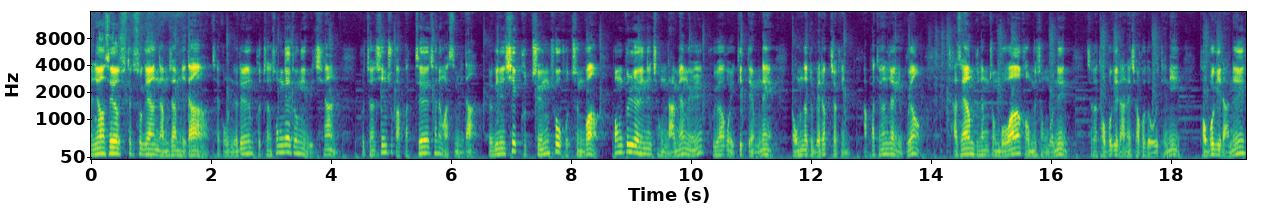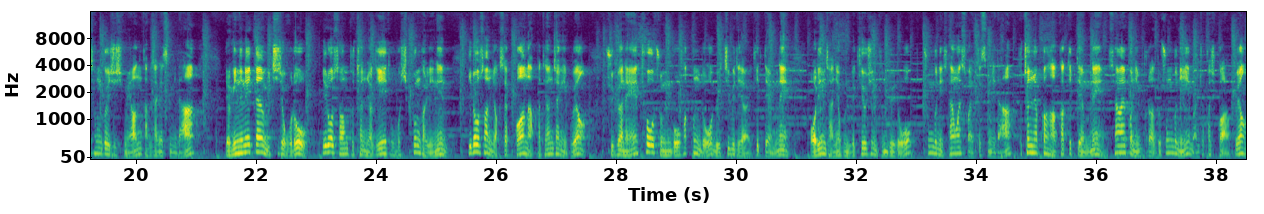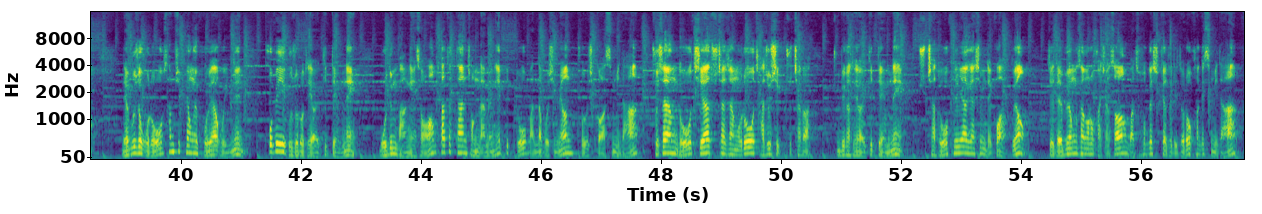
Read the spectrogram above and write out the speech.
안녕하세요. 주택 소개한 남자입니다. 제가 오늘은 부천 송내동에 위치한 부천 신축 아파트 촬영 왔습니다. 여기는 19층 초고층과 뻥 뚫려 있는 정남향을 보유하고 있기 때문에 너무나도 매력적인 아파트 현장이고요. 자세한 분양 정보와 건물 정보는 제가 더보기란에 적어 놓을 테니 더보기란을 참고해 주시면 감사하겠습니다. 여기는 일단 위치적으로 1호선 부천역이 도보 10분 걸리는 1호선 역세권 아파트 현장이고요. 주변에 초, 중, 고 학군도 밀집이 되어 있기 때문에 어린 자녀분들 키우시는 분들도 충분히 사용할 수가 있겠습니다. 부천역과 가깝기 때문에 생활권 인프라도 충분히 만족하실 것 같고요. 내부적으로 30평을 보유하고 있는 포베이 구조로 되어 있기 때문에 모든 방에서 따뜻한 정남향 햇빛도 만나보시면 좋으실 것 같습니다. 주차장도 지하 주차장으로 자주식 주차가 준비가 되어 있기 때문에 주차도 편리하게 하시면 될 것 같고요. 이제 내부 영상으로 가셔서 마저 소개시켜 드리도록 하겠습니다.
